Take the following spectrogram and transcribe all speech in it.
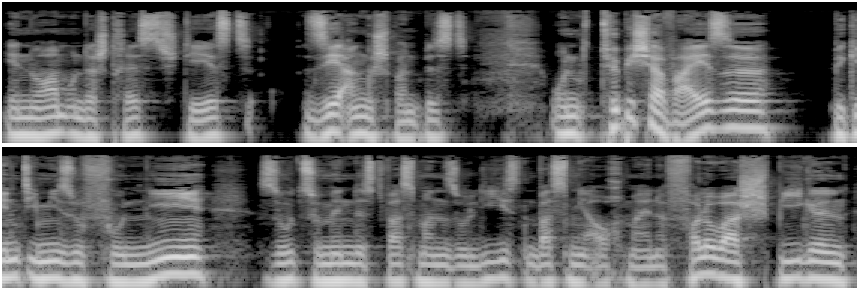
enorm unter Stress stehst, sehr angespannt bist. Und typischerweise beginnt die Misophonie, so zumindest was man so liest und was mir auch meine Follower spiegeln,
